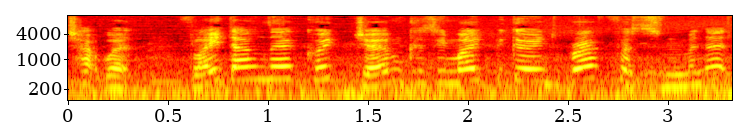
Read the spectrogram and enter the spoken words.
Chatwit, fly down there quick, Jem, because he might be going to breakfast in a minute.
